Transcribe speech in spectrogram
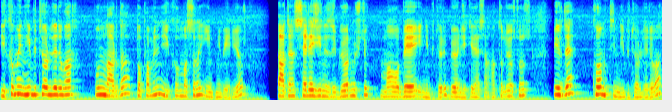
Yıkım inhibitörleri var. Bunlar da dopaminin yıkılmasını inhibe ediyor. Zaten selecinizi görmüştük. MAO-B inhibitörü bir önceki dersten hatırlıyorsunuz. Bir de COMT inhibitörleri var.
